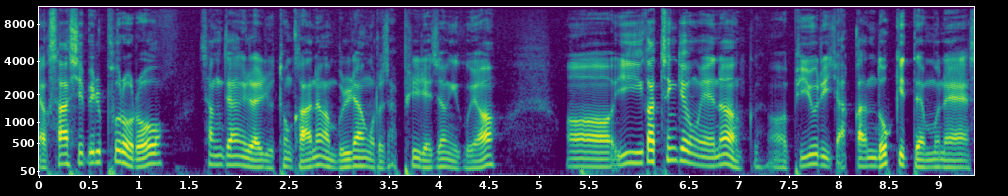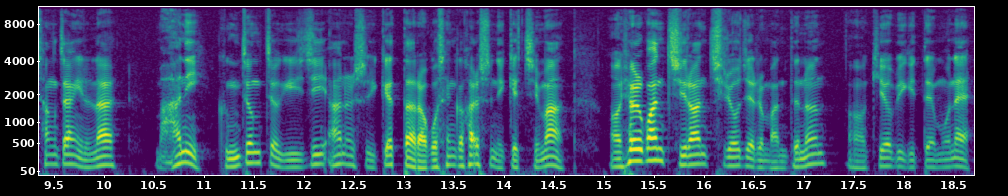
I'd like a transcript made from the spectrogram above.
약 41%로 상장일 날 유통 가능한 물량으로 잡힐 예정이고요. 어, 이 같은 경우에는 그, 어, 비율이 약간 높기 때문에 상장일 날 많이 긍정적이지 않을 수 있겠다라고 생각할 수는 있겠지만 어, 혈관 질환 치료제를 만드는 어, 기업이기 때문에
